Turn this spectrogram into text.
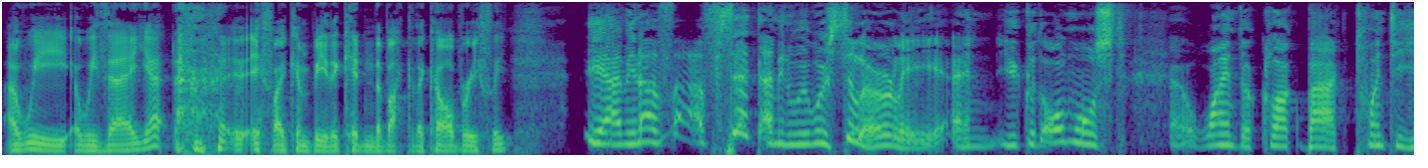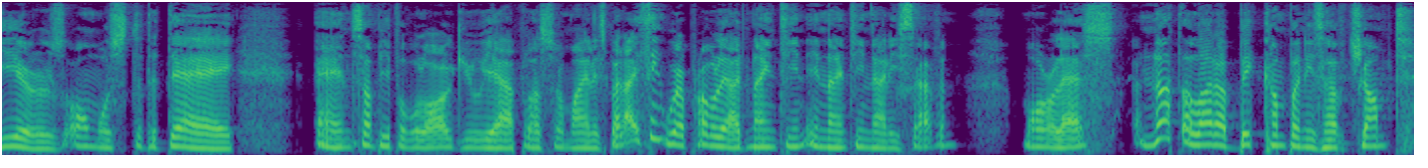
are we are we there yet? if I can be the kid in the back of the car briefly. Yeah, I mean, I've I've said, I mean, we were still early, and you could almost uh, wind the clock back 20 years, almost to the day. And some people will argue, yeah, plus or minus, but I think we're probably at 19 in 1997, more or less. Not a lot of big companies have jumped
